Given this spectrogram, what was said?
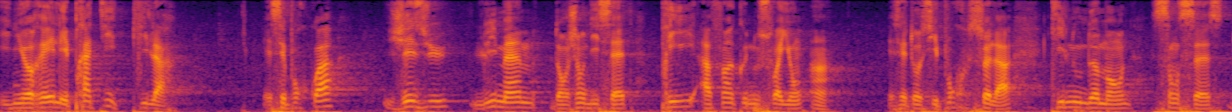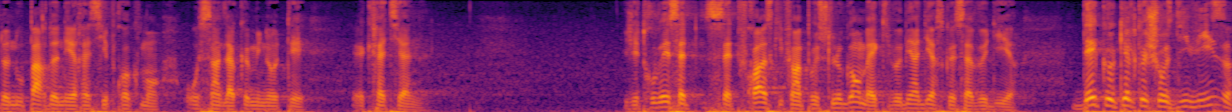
ignorer les pratiques qu'il a. Et c'est pourquoi Jésus lui-même, dans Jean 17, prie afin que nous soyons un. Et c'est aussi pour cela qu'il nous demande sans cesse de nous pardonner réciproquement au sein de la communauté euh, chrétienne. J'ai trouvé cette, phrase qui fait un peu slogan, mais qui veut bien dire ce que ça veut dire. Dès que quelque chose divise,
